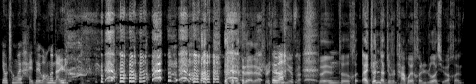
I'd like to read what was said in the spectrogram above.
要成为海贼王的男人，对对对对，是这个意思，对，就很哎，真的就是他会很热血，很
